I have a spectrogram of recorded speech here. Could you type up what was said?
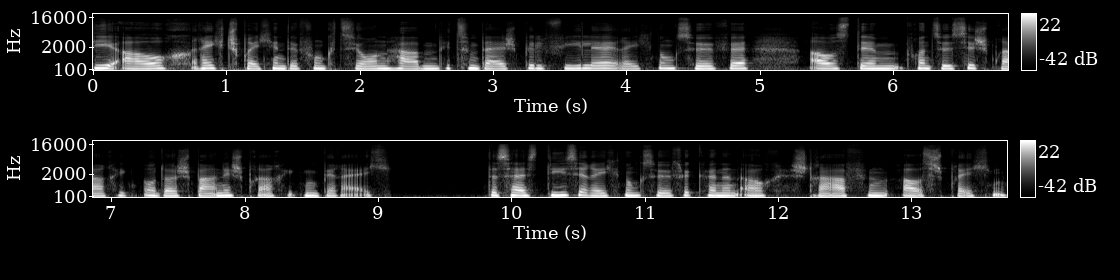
die auch rechtsprechende Funktion haben, wie zum Beispiel viele Rechnungshöfe aus dem französischsprachigen oder spanischsprachigen Bereich. Das heißt, diese Rechnungshöfe können auch Strafen aussprechen.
